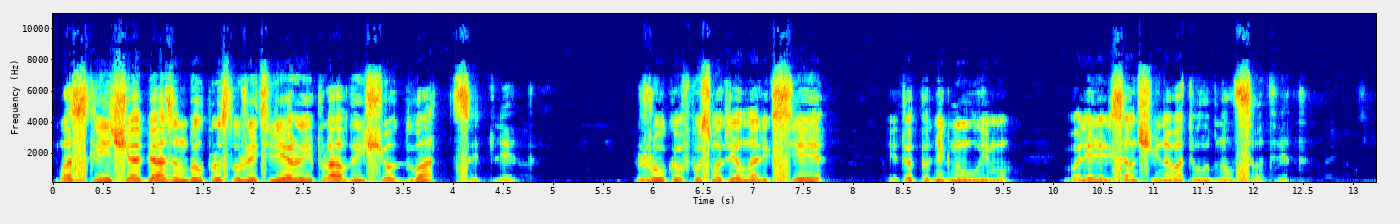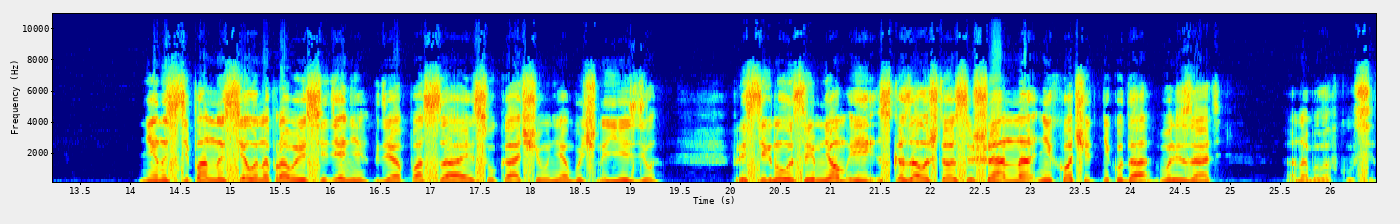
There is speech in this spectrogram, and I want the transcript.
москвич обязан был прослужить верой и правдой еще двадцать лет. Жуков посмотрел на Алексея, и тот подмигнул ему. Валерий Александрович виновато улыбнулся в ответ. Нина Степановна села на правое сиденье, где, опасаясь укачивания, обычно ездила. Пристегнулась ремнем и сказала, что совершенно не хочет никуда вылезать. Она была в курсе.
